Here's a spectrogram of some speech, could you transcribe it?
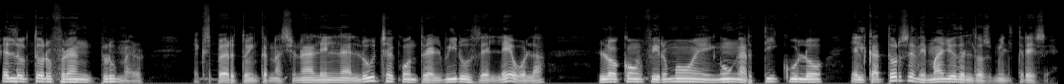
El doctor Frank Plumer, experto internacional en la lucha contra el virus del ébola, lo confirmó en un artículo el 14 de mayo del 2013.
